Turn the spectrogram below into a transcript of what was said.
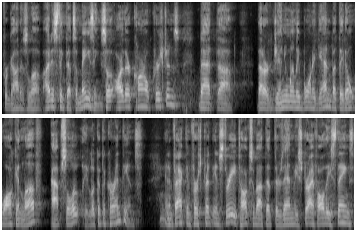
for God is love. I just think that's amazing. So are there carnal Christians that, uh, that are genuinely born again, but they don't walk in love? Absolutely. Look at the Corinthians. Mm-hmm. And in fact, in 1 Corinthians 3, it talks about that there's envy, strife, all these things.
